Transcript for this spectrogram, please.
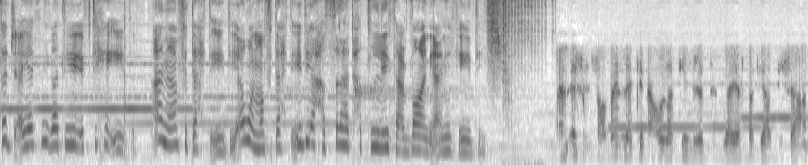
فجأة جتني قالت لي افتحي إيدك أنا فتحت إيدي. أول ما فتحت إيدي أحصلها تحط لي ثعبان يعني في إيدي. الاسم صعبان لكنه لطيف جدا لا يستطيع الدفاع عن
